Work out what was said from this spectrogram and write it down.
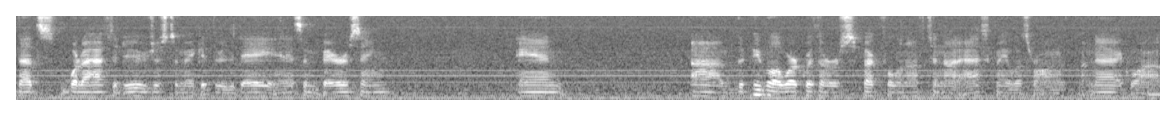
that's what I have to do just to make it through the day, and it's embarrassing. And um, the people I work with are respectful enough to not ask me what's wrong with my neck, why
